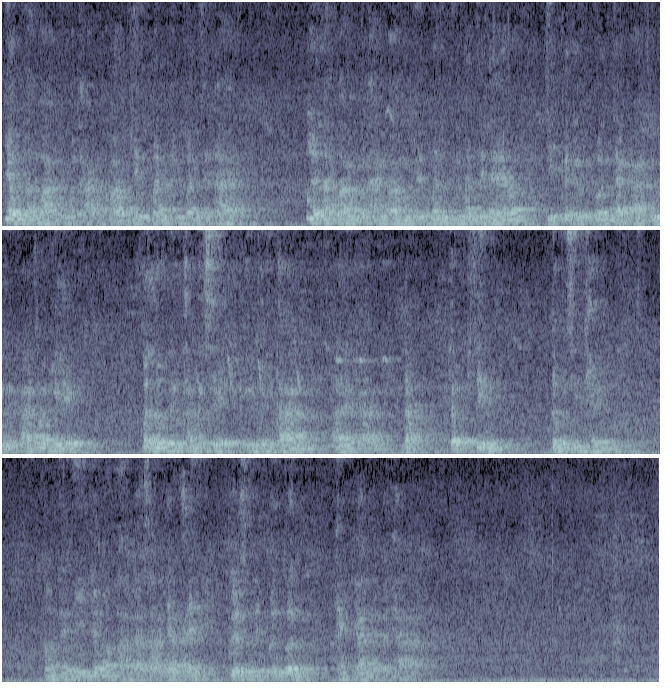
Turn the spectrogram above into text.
ย่อมละวางอุปทานความยึดมั่นถือมั่นเสียได้ เมื่อละวางอุปทานความยึดมั่นถือมั่นเสร็จแล้ว จิตก็จะพ้นจากอาสุรอาสวะกิเลสบรรลุถึงธรรมพิเศษคือพระนิพพานอาในการดับจบสิ้นโดยสิ้นเชิงตอนแต่นี้จะมอบภาคอาสาอยากให้เพื่อสำเร็จเบื้องต้นแห่งการปฏิบัติ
